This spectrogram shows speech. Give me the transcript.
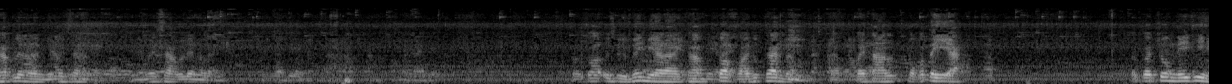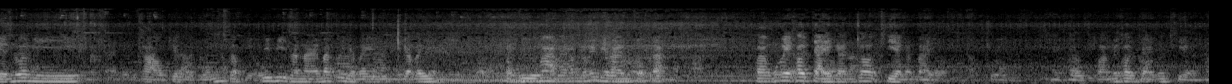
ครับ เรื่องอะไรยังไม่ทราบยังไม่ทราบว่าเรื่องอะไรแล้วก็อื่นๆไม่มีอะไรครับ ก็ขอให้ทุกท่านแบบแบบไปตามปกติอะแล้วก็ช่วงนี้ที่เห็นว่ามีข่าวเกี่ยวกับผมกับพี่ๆทนายบ้างก็อย่าไปอย่าไปกระพือมากนะครับมันไม่มีอะไรมันจบละ ความไม่เข้าใจกันก็เคลียร์กันไปนะครับความไม่เข้าใจก็เคลียร์กันไป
